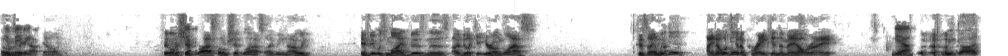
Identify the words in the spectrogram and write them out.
That Yeah, looks maybe. like a half gallon. If they want to ship Yeah. glass, let them ship glass. I mean, I would, if it was my business, I'd be like, get your own glass. Because I, And we did I know we it's going to break in the mail, right? Yeah. we got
